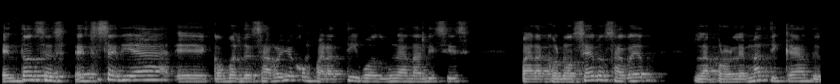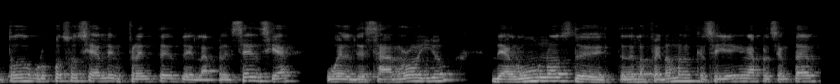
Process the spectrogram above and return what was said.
Entonces, esto sería eh, como el desarrollo comparativo de un análisis para conocer o saber la problemática de todo grupo social en frente de la presencia o el desarrollo de algunos de, los fenómenos que se lleguen a presentar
